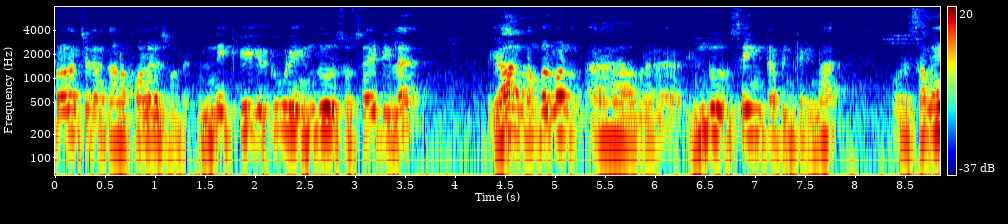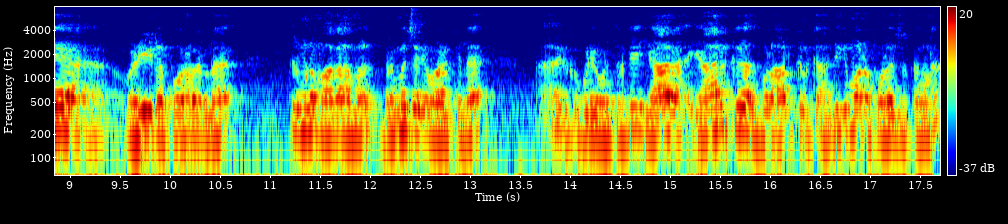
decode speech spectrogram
பல லட்சக்கணக்கான ஃபாலோவர்ஸ் உண்டு. இன்னைக்கு இருக்கக்கூடிய இந்து சொசைட்டியில் யார் நம்பர் ஒன் ஒரு இந்து செயின்ட் அப்படின்னு கேட்டிங்கன்னா ஒரு சமய வழியில் போகிறவரில் திருமணம் ஆகாமல் பிரம்மச்சரிய வாழ்க்கையில் இருக்கக்கூடிய ஒருத்தருக்கு யார் யாருக்கு அதுபோல் ஆட்களுக்கு அதிகமான ஃபாலோவர்ஸ் இருக்காங்கன்னா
